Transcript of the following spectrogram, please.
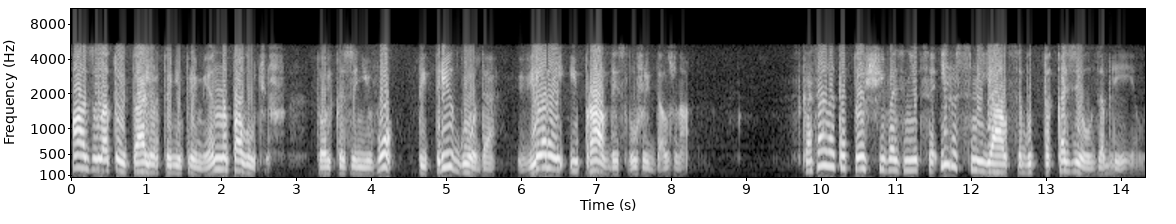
А золотой талер ты непременно получишь. Только за него ты три года верой и правдой служить должна. Сказал это тощий возница и рассмеялся, будто козел заблеял.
